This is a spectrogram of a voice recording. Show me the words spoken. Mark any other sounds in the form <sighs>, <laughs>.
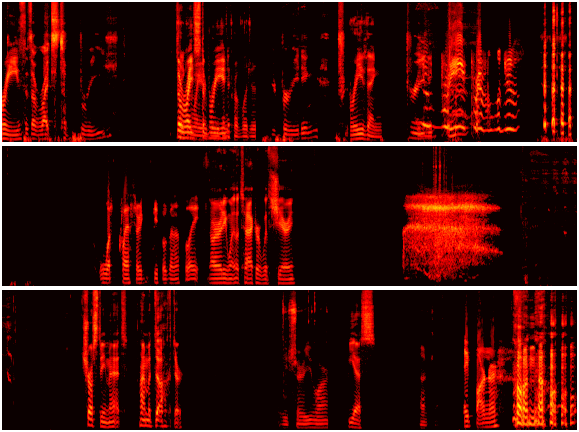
breathe. The rights to breathe. The Taking rights to your breathing breed. Privileges. You're breeding. Breathing. Breeding. Breed privileges. <laughs> what class are people gonna play? I already went attacker with Sherry. <sighs> Trust me, Matt. I'm a doctor. Are you sure you are? Yes. Okay. Hey, partner. <laughs> Oh no. <laughs>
